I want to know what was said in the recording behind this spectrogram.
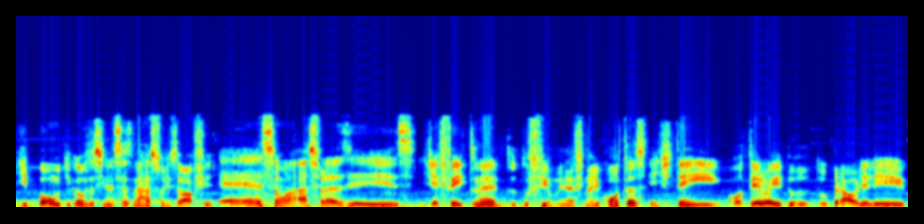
de bom, digamos assim, nessas narrações off é, são as frases de efeito, né? Do, do filme, né? Afinal de contas, a gente tem o roteiro aí do, do Braulio, ele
